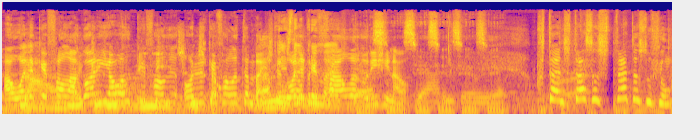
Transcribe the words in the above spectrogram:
Há o Olha Quem Fala agora e há o Olha Quem Fala, olha quem fala também. Isto é Este o o Olha Quem. Fala original. Sim, sim, sim, sim. Portanto, trata-se trata do filme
